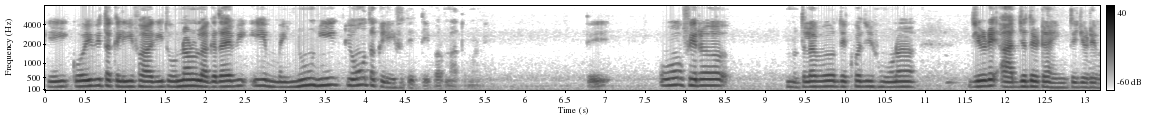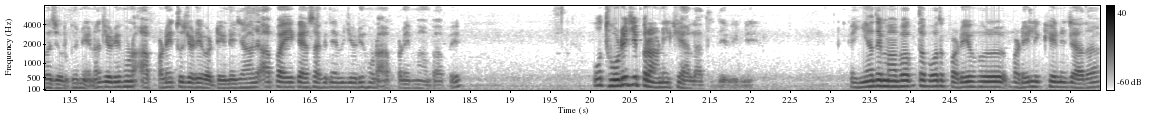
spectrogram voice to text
ਕਿ ਕੋਈ ਵੀ ਤਕਲੀਫ ਆ ਗਈ ਤਾਂ ਉਹਨਾਂ ਨੂੰ ਲੱਗਦਾ ਹੈ ਵੀ ਇਹ ਮੈਨੂੰ ਹੀ ਕਿਉਂ ਤਕਲੀਫ ਦਿੱਤੀ ਪਰਮਾਤਮਾ ਨੇ। ਤੇ ਉਹ ਫਿਰ ਮਤਲਬ ਦੇਖੋ ਜੀ, ਹੁਣ ਜਿਹੜੇ ਅੱਜ ਦੇ ਟਾਈਮ ਤੇ ਜਿਹੜੇ ਬਜ਼ੁਰਗ ਨੇ ਨਾ, ਜਿਹੜੇ ਹੁਣ ਆਪਣੇ ਤੋਂ ਜਿਹੜੇ ਵੱਡੇ ਨੇ, ਜਾਂ ਆਪਾਂ ਇਹ ਕਹਿ ਸਕਦੇ ਹਾਂ ਵੀ ਜਿਹੜੇ ਹੁਣ ਆਪਣੇ ਮਾਪੇ ਉਹ ਥੋੜੇ ਜਿਹੇ ਪੁਰਾਣੇ ਖਿਆਲਾਤ ਦੇ ਵੀ ਨੇ। ਕਈਆਂ ਦੇ ਮਾਪੇ ਤਾਂ ਬਹੁਤ ਪੜ੍ਹੇ ਹੋ, ਪੜ੍ਹੇ ਲਿਖੇ ਨੇ ਜ਼ਿਆਦਾ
